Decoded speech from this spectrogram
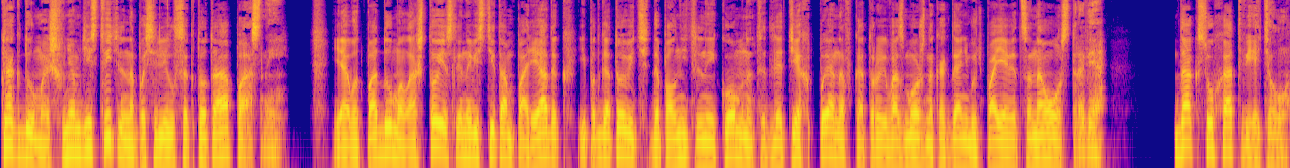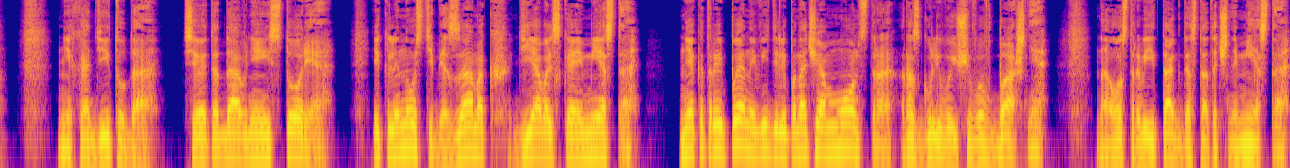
как думаешь, в нем действительно поселился кто-то опасный? Я вот подумал, а что, если навести там порядок и подготовить дополнительные комнаты для тех пенов, которые, возможно, когда-нибудь появятся на острове?» Дак сухо ответил. «Не ходи туда. Все это давняя история. И клянусь тебе, замок — дьявольское место. Некоторые пены видели по ночам монстра, разгуливающего в башне. На острове и так достаточно места.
